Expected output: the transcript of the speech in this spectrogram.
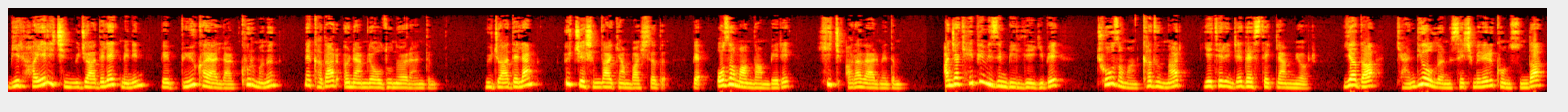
Bir hayal için mücadele etmenin ve büyük hayaller kurmanın ne kadar önemli olduğunu öğrendim. Mücadelem 3 yaşımdayken başladı ve o zamandan beri hiç ara vermedim. Ancak hepimizin bildiği gibi çoğu zaman kadınlar yeterince desteklenmiyor ya da kendi yollarını seçmeleri konusunda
